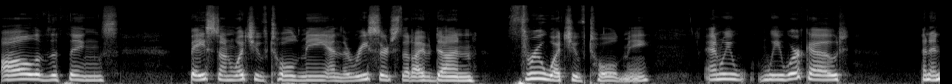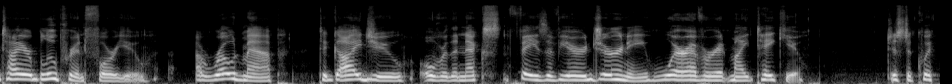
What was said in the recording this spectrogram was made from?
all of the things based on what you've told me and the research that I've done through what you've told me. And we, we work out an entire blueprint for you, a roadmap to guide you over the next phase of your journey, wherever it might take you. Just a quick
